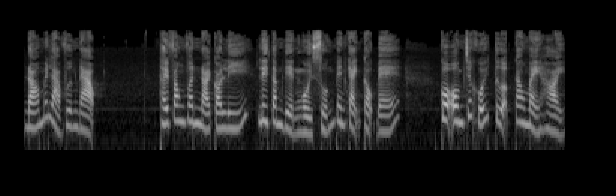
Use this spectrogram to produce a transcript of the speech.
đó mới là vương đạo. Thấy Phong Vân nói có lý, Ly Tâm liền ngồi xuống bên cạnh cậu bé. Cô ôm chiếc gối tựa cao mày hỏi.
